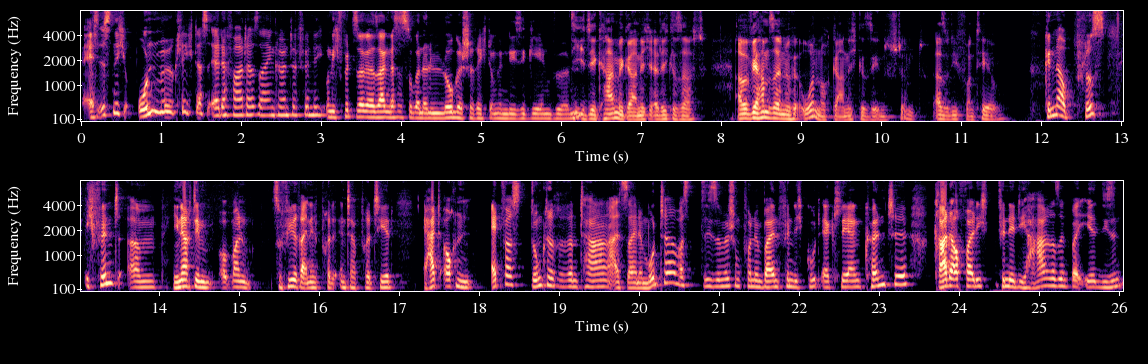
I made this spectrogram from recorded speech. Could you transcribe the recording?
es ist nicht unmöglich, dass er der Vater sein könnte, finde ich. Und ich würde sogar sagen, das ist sogar eine logische Richtung, in die sie gehen würden. Die Idee kam mir gar nicht, ehrlich gesagt. Aber wir haben seine Ohren noch gar nicht gesehen, stimmt. Also die von Theo. Genau, plus, ich finde, ähm, je nachdem, ob man zu viel rein interpretiert, er hat auch einen etwas dunkleren Tang als seine Mutter, was diese Mischung von den beiden, finde ich, gut erklären könnte. Gerade auch, weil ich finde, die Haare sind bei ihr, die sind,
